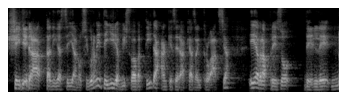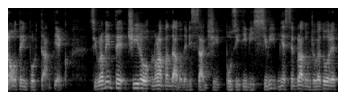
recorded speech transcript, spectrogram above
sceglierà Tati Castellano. Sicuramente ieri ha visto la partita, anche se era a casa in Croazia, e avrà preso delle note importanti. Ecco, sicuramente Ciro non ha mandato dei messaggi positivissimi, mi è sembrato un giocatore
